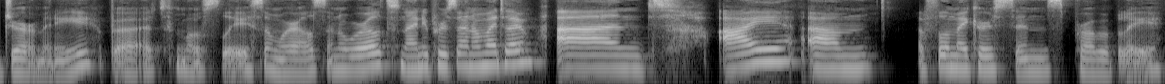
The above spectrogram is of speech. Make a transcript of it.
Germany, but mostly somewhere else in the world, 90% of my time. And I am a filmmaker since probably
